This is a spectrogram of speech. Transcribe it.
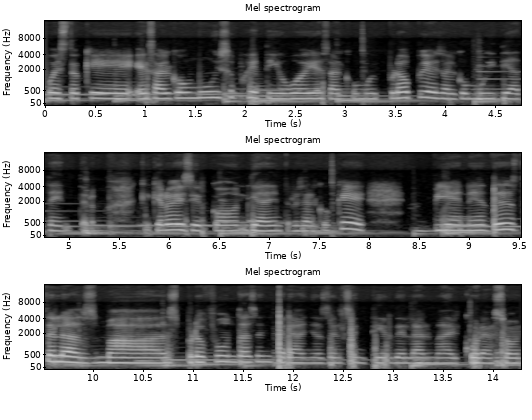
puesto que es algo muy subjetivo y es algo muy propio, es algo muy de adentro. ¿Qué quiero decir con de adentro? Es algo que viene desde las más profundas entrañas del sentir del alma, del corazón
